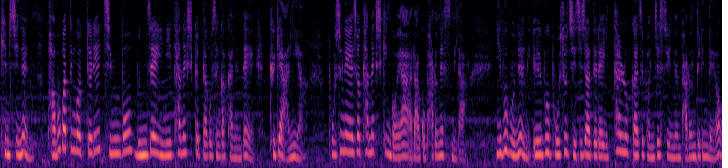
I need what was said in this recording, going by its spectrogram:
김 씨는 바보 같은 것들이 진보 문재인이 탄핵시켰다고 생각하는데 그게 아니야. 보수 내에서 탄핵시킨 거야 라고 발언했습니다. 이 부분은 일부 보수 지지자들의 이탈로까지 번질 수 있는 발언들인데요.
